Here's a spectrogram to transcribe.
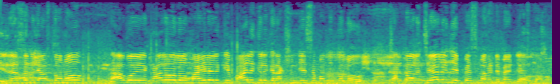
ఈ నిరసన చేస్తున్నాం. రాబోయే కాలంలో మహిళలకి బాలికలకి రక్షణ చేసే పద్ధతుల్లో చట్టాలు చేయాలని చెప్పేసి మనం డిమాండ్ చేస్తున్నాం.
